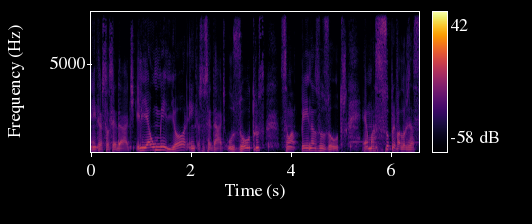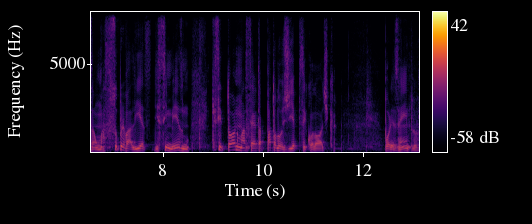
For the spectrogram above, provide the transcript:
entre a sociedade. Ele é o melhor entre a sociedade. Os outros são apenas os outros. É uma supervalorização, uma supervalia de si mesmo que se torna uma certa patologia psicológica. Por exemplo,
